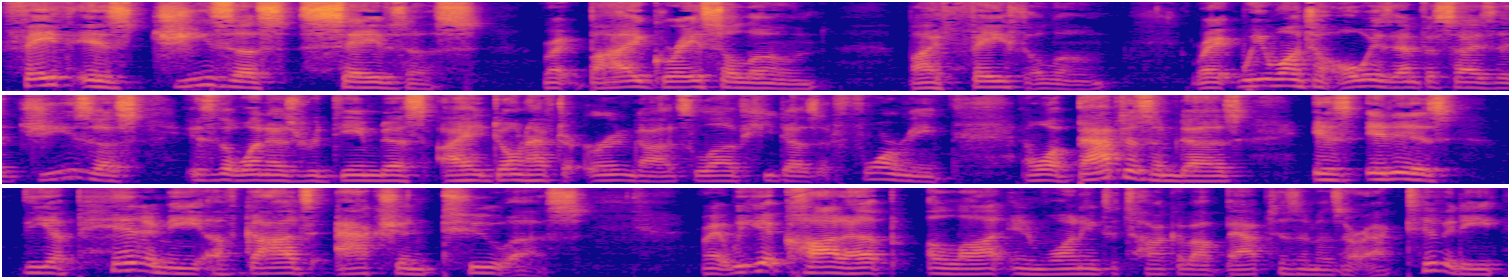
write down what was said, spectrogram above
Faith is Jesus saves us, right? By grace alone, by faith alone, right? We want to always emphasize that Jesus is the one who has redeemed us. I don't have to earn God's love, He does it for me. And what baptism does is it is the epitome of God's action to us. Right? We get caught up a lot in wanting to talk about baptism as our activity,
